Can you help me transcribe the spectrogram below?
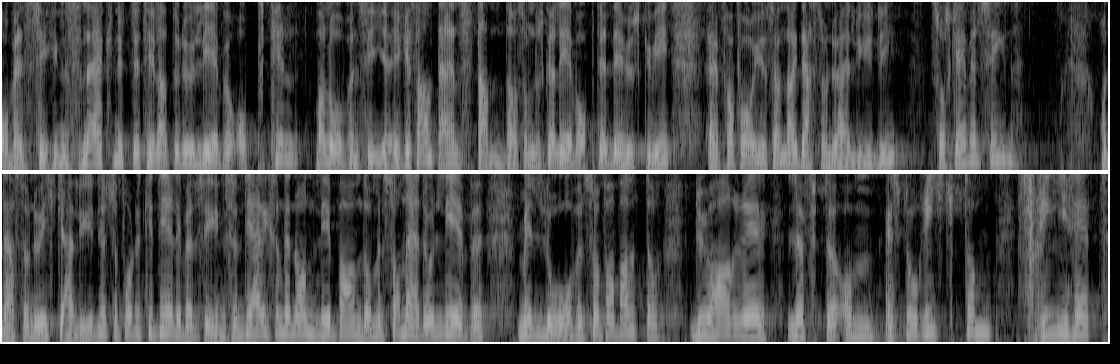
Og velsignelsene er knyttet til at du lever opp til hva loven sier. ikke sant? Det er en standard som du skal leve opp til. Det husker vi eh, fra forrige søndag. Dersom du er lydig, så skal jeg velsigne. Og dersom du ikke er lydig, så får du ikke del i velsignelsen. Det er liksom den åndelige barndommen. Sånn er det å leve med loven som forvalter. Du har løftet løfte om en stor rikdom, frihet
